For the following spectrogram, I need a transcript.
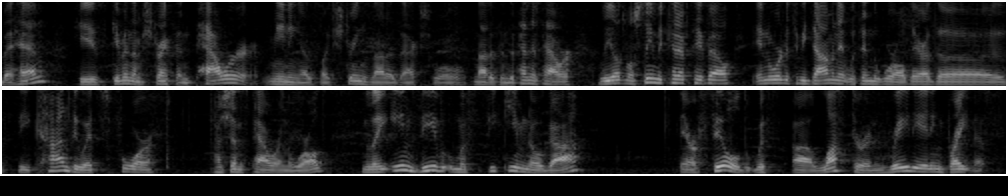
Behem. He's given them strength and power, meaning as like strings, not as actual, not as independent power. Liot Moshlim Bekerev Tevel, in order to be dominant within the world. They are the the conduits for Hashem's power in the world. Mleim Ziv Umafikim Noga. They are filled with uh, luster and radiating brightness.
